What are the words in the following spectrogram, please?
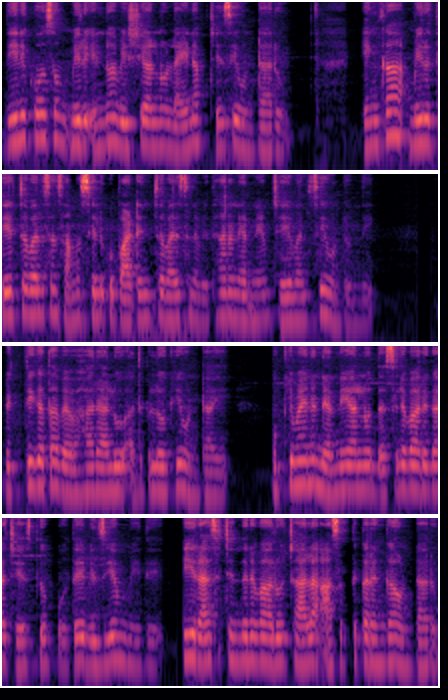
దీనికోసం మీరు ఎన్నో విషయాలను లైనప్ చేసి ఉంటారు. ఇంకా మీరు తీర్చవలసిన సమస్యలకు పాటించవలసిన విధాన నిర్ణయం చేయవలసి ఉంటుంది. వ్యక్తిగత వ్యవహారాలు అదుపులోకి ఉంటాయి. ముఖ్యమైన నిర్ణయాలను దశలవారీగా చేస్తూ పోతే విజయం మీదే. ఈ రాశి చెందిన వారు చాలా ఆసక్తికరంగా ఉంటారు.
